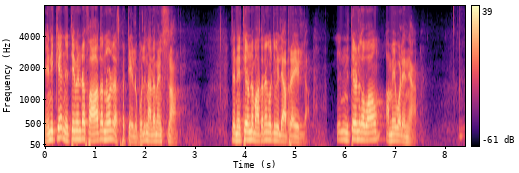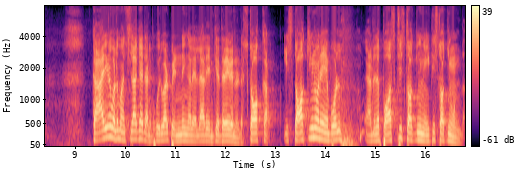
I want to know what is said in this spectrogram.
എനിക്ക് നിത്യമേനയുടെ ഫാദറിനോട് റെസ്പെക്റ്റ് ചെയ്യുള്ളൂ. പുള്ളി നല്ല മനുഷ്യനാണ്. പക്ഷേ നിത്യമേനയുടെ മതനെ കുറിച്ച് വലിയ അഭിപ്രായമില്ല. നിത്യമേനയുടെ സ്വഭാവം അമ്മയെ പോലെ തന്നെയാണ്. കാര്യങ്ങൾ വളരെ മനസ്സിലാക്കാനാണ് ഇപ്പോൾ ഒരുപാട് പെണ്ണുങ്ങൾ എല്ലാവരും എനിക്കെതിരെ വരുന്നുണ്ട്. സ്റ്റോക്കർ ഈ സ്റ്റോക്കിംഗ് എന്ന് പറയുമ്പോൾ അതായത് പോസിറ്റീവ് സ്റ്റോക്കിംഗ് നെഗറ്റീവ് സ്റ്റോക്കിംഗ് ഉണ്ട്.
